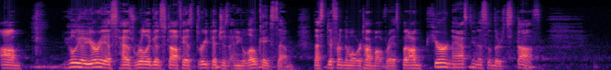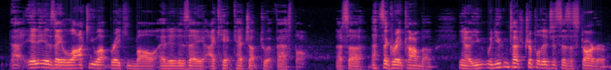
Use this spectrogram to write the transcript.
Um, Julio Urias has really good stuff. He has three pitches, and he locates them. That's different than what we're talking about, Reyes. But on pure nastiness of their stuff, uh, it is a lock you up breaking ball, and it is a I can't catch up to it fastball. That's a that's a great combo. You know, you, when you can touch triple digits as a starter,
